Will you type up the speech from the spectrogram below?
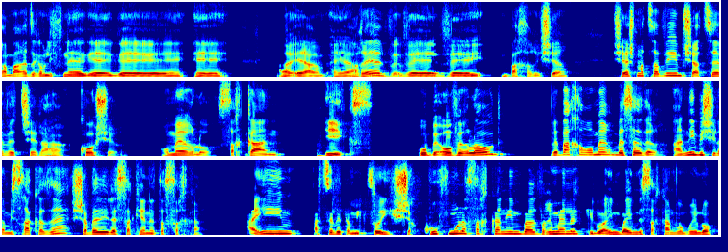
אמר את זה גם לפני הראל ובכר אישר, שיש מצבים שהצוות של הכושר אומר לו שחקן X הוא ב overload ובכר אומר בסדר אני בשביל המשחק הזה שווה לי לסכן את השחקן. האם הצוות המקצועי שקוף מול השחקנים בדברים האלה? כאילו האם באים לשחקן ואומרים לו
